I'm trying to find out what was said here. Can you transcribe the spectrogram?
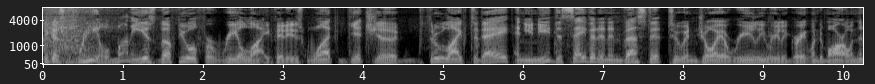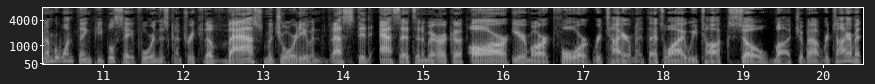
Because real money is the fuel for real life. It is what gets you through life today, and you need to save it and invest it to enjoy a really, really great one tomorrow. And the number one thing people save for in this country, the vast majority of invested assets in America are earmarked for retirement. That's why we talk so much about retirement.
